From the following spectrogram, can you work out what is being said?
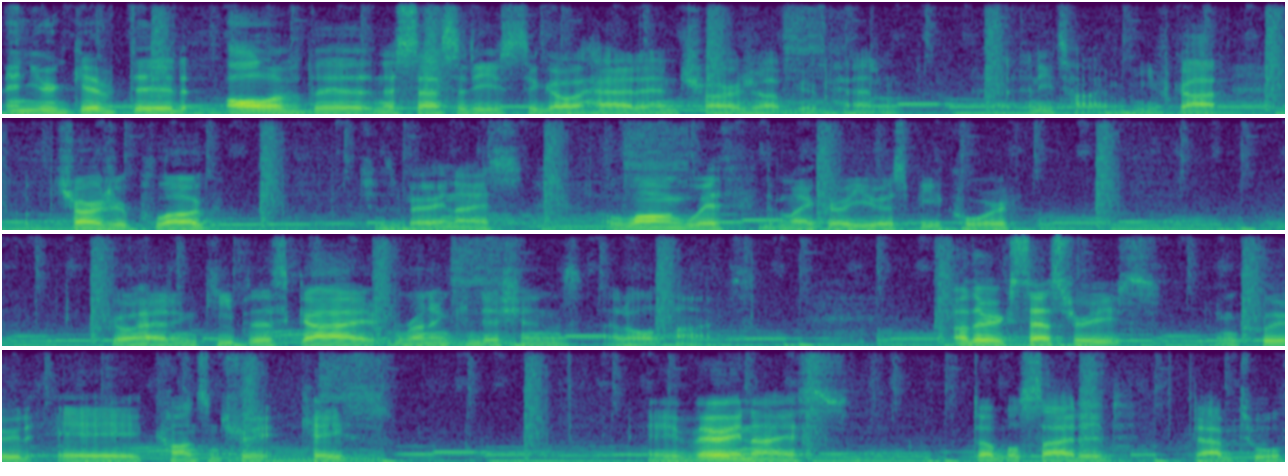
and you're gifted all of the necessities to go ahead and charge up your pen at any time. You've got a charger plug, which is very nice, along with the micro USB cord. Go ahead and keep this guy running conditions at all times. Other accessories include a concentrate case, a very nice double-sided dab tool,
